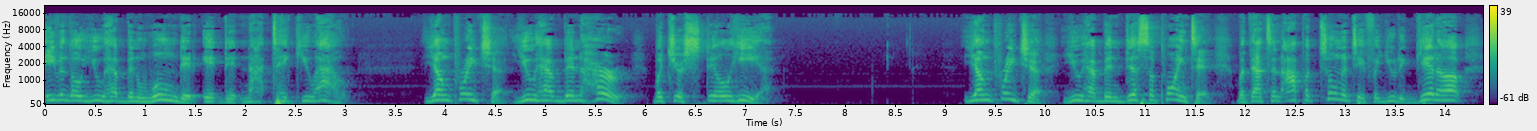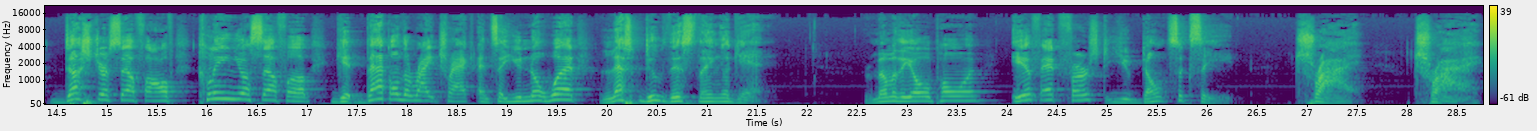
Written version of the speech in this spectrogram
Even though you have been wounded, it did not take you out. Young preacher, you have been hurt, but you're still here. Young preacher, you have been disappointed, but that's an opportunity for you to get up, dust yourself off, clean yourself up, get back on the right track, and say, you know what? Let's do this thing again. Remember the old poem? If at first you don't succeed, try, try.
